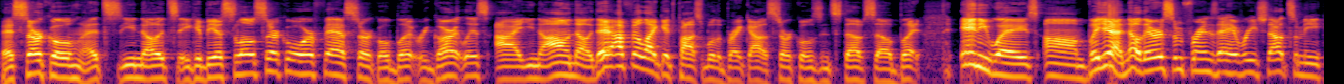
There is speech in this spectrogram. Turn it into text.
that circle that's you know it's it could be a slow circle or a fast circle but regardless i you know i don't know there i feel like it's possible to break out of circles and stuff so but anyways um but yeah no there are some friends that have reached out to me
